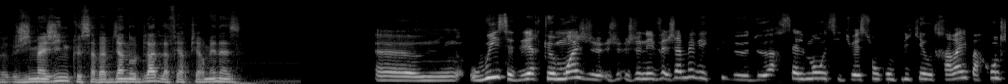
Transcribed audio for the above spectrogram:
Euh, j'imagine que ça va bien au-delà de l'affaire Pierre Ménez. Euh, oui, c'est-à-dire que moi, je, n'ai jamais vécu de, harcèlement ou de situations compliquées au travail. Par contre,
